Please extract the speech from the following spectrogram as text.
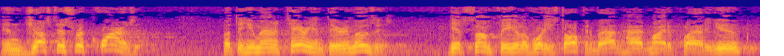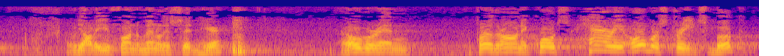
And justice requires it. But the humanitarian theory moves it. Gets some feel of what he's talking about and how it might apply to you. A lot of you fundamentalists sitting here. Over in, further on, he quotes Harry Overstreet's book,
